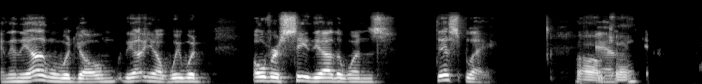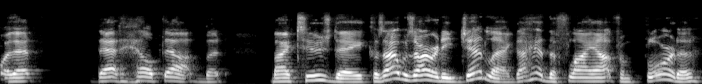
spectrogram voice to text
And then the other one would go, the you know, we would oversee the other one's display. Oh, And okay. boy, that that helped out. But by Tuesday, because I was already jet lagged, I had to fly out from Florida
